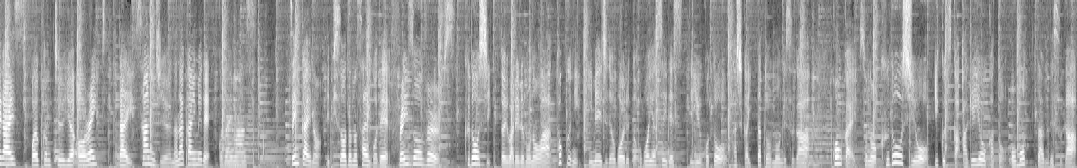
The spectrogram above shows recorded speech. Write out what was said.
Hi guys, welcome to Your Alright 第37回目でございます。前回のエピソードの最後で Phrasal Verbs 駆動詞と言われるものは特にイメージで覚えると覚えやすいですっていうことを確か言ったと思うんですが今回その駆動詞をいくつか挙げようかと思ったんですが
